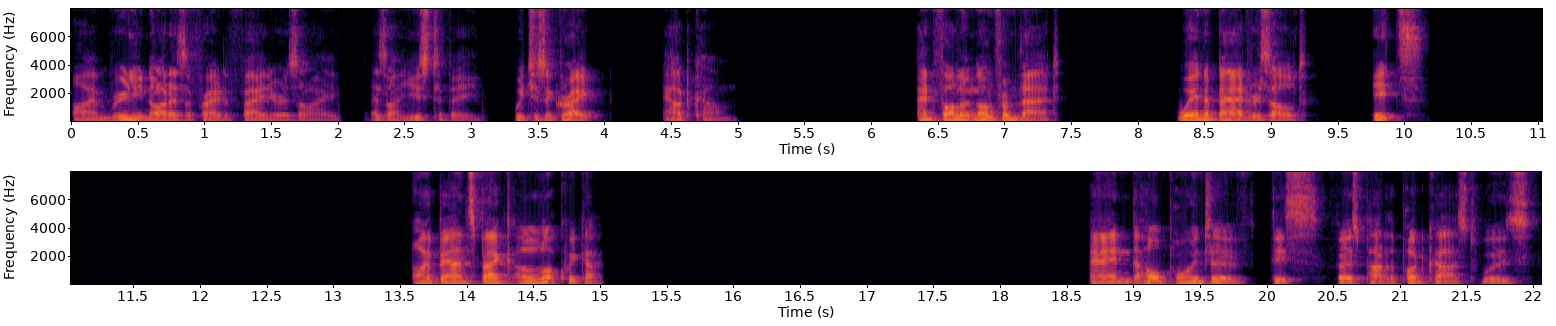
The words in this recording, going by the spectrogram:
I'm really not as afraid of failure as I as I used to be, which is a great outcome. And following on from that, when a bad result hits, I bounce back a lot quicker. And the whole point of this first part of the podcast was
